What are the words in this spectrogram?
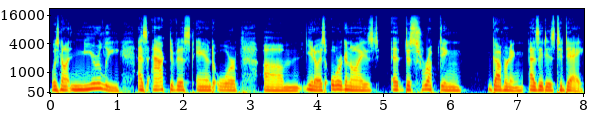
was not nearly as activist and or um, you know as organized at disrupting governing as it is today.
